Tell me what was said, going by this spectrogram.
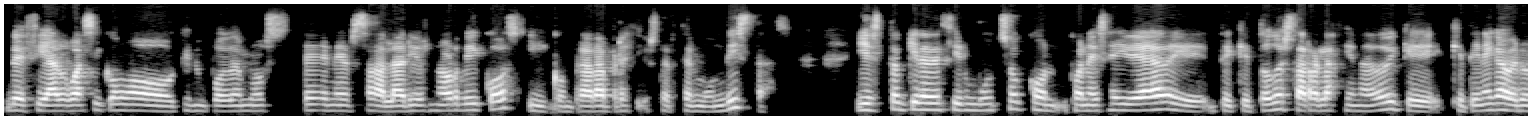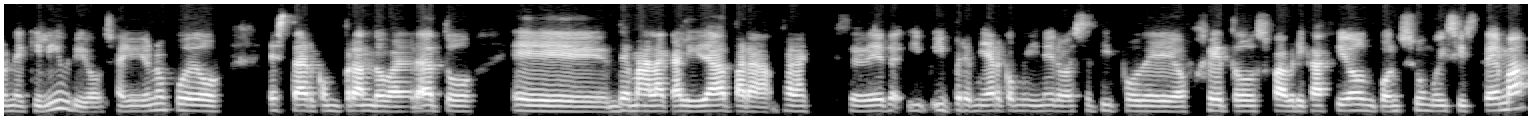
decía algo así como que no podemos tener salarios nórdicos y comprar a precios tercermundistas. Y esto quiere decir mucho con, esa idea de, que todo está relacionado y que, tiene que haber un equilibrio. O sea, yo no puedo estar comprando barato eh, de mala calidad para, para y, premiar con mi dinero ese tipo de objetos, fabricación, consumo y sistema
